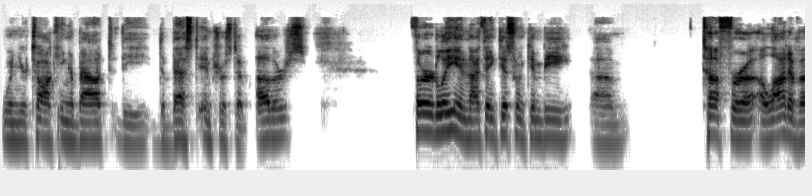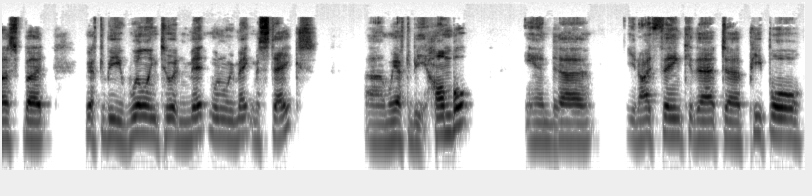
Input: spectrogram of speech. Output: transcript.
when you're talking about the the best interest of others. Thirdly, and I think this one can be um, tough for a, a, lot of us, but we have to be willing to admit when we make mistakes. Um, we have to be humble, and uh, you know I think that uh, people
